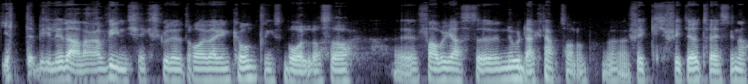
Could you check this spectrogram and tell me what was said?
jättebillig där när Vincek skulle dra iväg en kontringsboll och så Fabregas nuddade knappt honom. Fick, fick utvisning där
